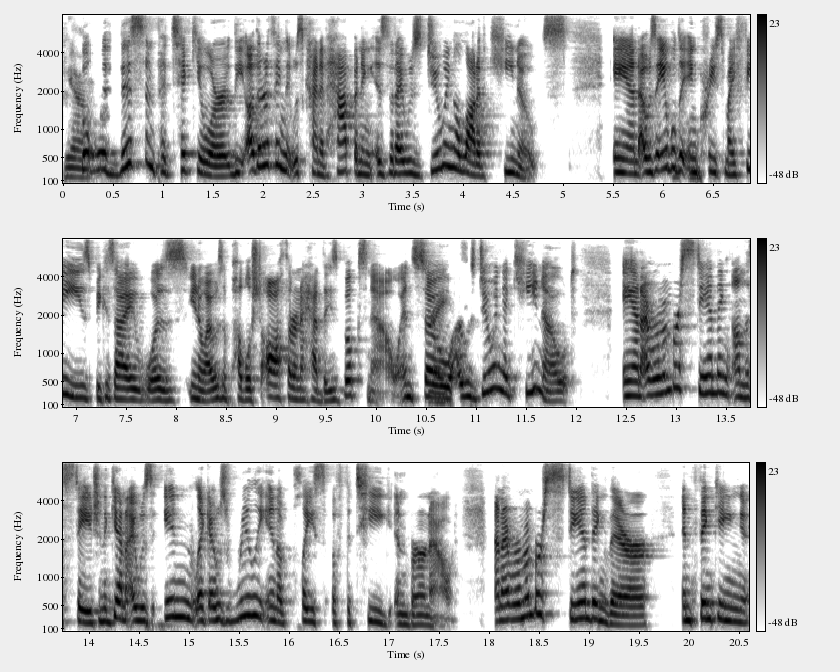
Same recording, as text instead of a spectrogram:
Yeah. But with this in particular, the other thing that was kind of happening is that I was doing a lot of keynotes and I was able to mm-hmm. increase my fees because I was, you know, I was a published author and I had these books now. And so right. I was doing a keynote and I remember standing on the stage and again I was in like I was really in a place of fatigue and burnout. And I remember standing there and thinking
